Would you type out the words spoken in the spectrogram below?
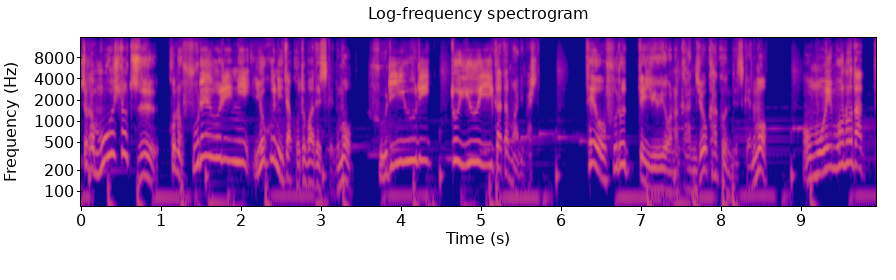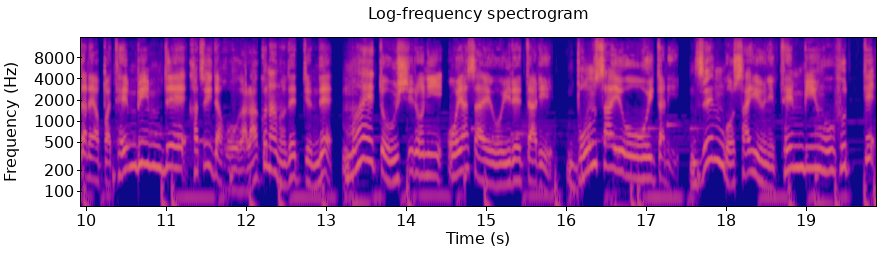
それからもう一つこのフレ売りによく似た言葉ですけども振り売りという言い方もありました。手を振るっていうような感じを書くんですけども重いものだったらやっぱ天秤で担いだ方が楽なのでっていうんで前と後ろにお野菜を入れたり盆栽を置いたり前後左右に天秤を振って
